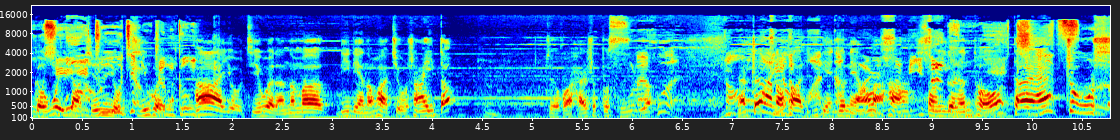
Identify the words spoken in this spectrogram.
个位道其实有机会的啊，有机会的。那么李典的话，九杀一刀，嗯，最后还是不死。那这样的话，李典就凉了哈，送一个人头。当然，主视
